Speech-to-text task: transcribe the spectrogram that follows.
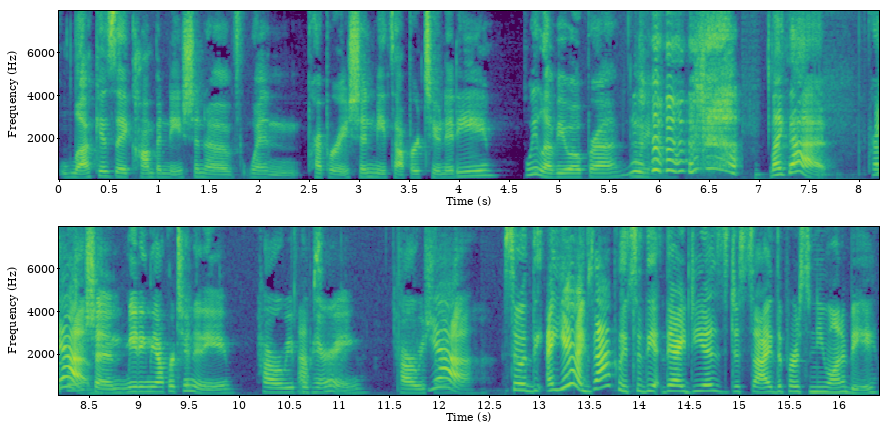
Luck is a combination of when preparation meets opportunity. We love you, Oprah. Oh, like that. Preparation meeting the opportunity. How are we preparing? Absolutely. How are we showing Yeah. up? So the uh, yeah, exactly. So the the idea is decide the person you want to be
